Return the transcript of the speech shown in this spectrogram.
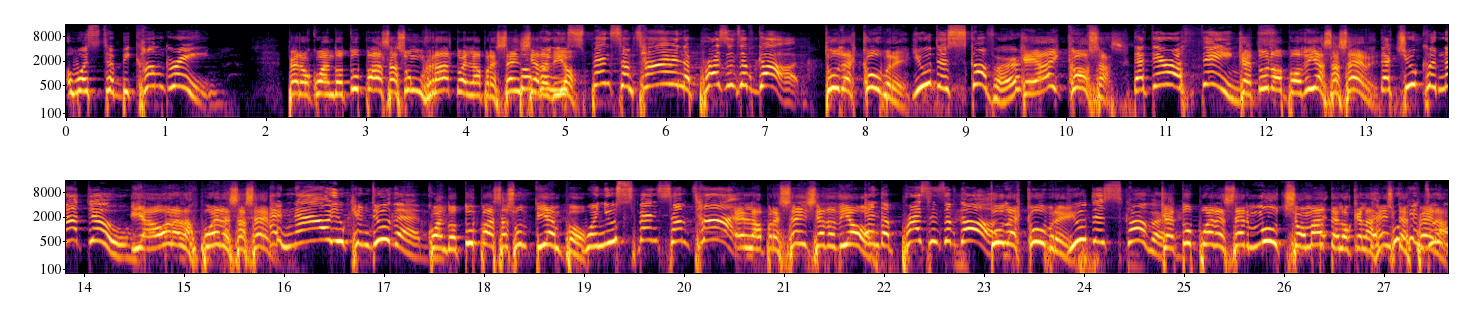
was to become green. Pero cuando tú pasas un rato en la But presencia de Dios, spend some time in the presence of God, tú descubres you discover que hay cosas that there are things que tú no podías hacer that you could not do, y ahora las puedes hacer. and now you can do them. Cuando tú pasas un tiempo When you spend some time en la presencia de Dios, in the presence of tú God, descubres you discover que tú puedes ser mucho más de lo que la gente espera.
